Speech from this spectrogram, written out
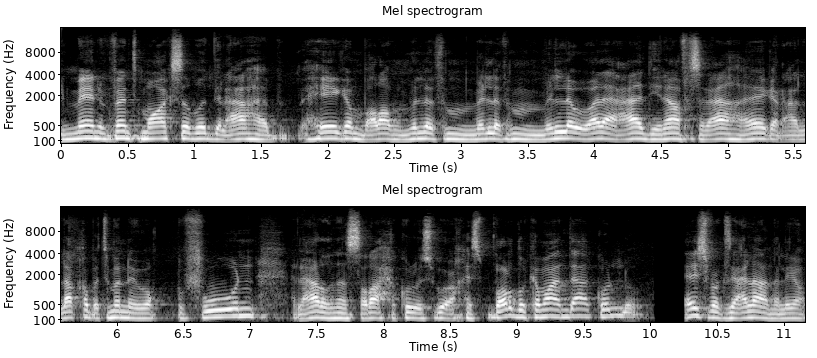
ال main event ماكسا ضد العاهة هيجن مباراة مملة ثم مملة ثم مملة ولا عاد ينافس العاهة هيجن على اللقب. أتمنى يوقفون العرض لأن الصراحة كل أسبوع أخيس. برضو كمان ده كله. إيش بك؟ زعلان اليوم.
